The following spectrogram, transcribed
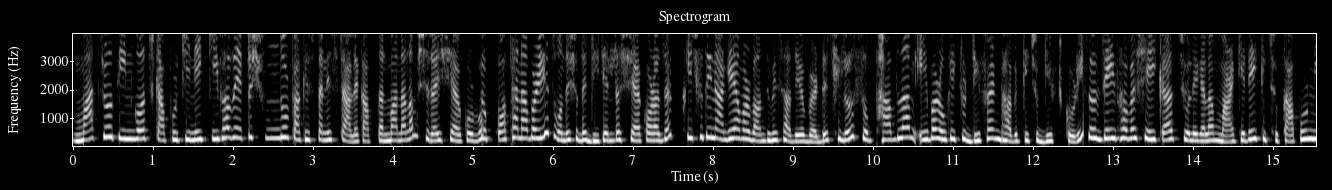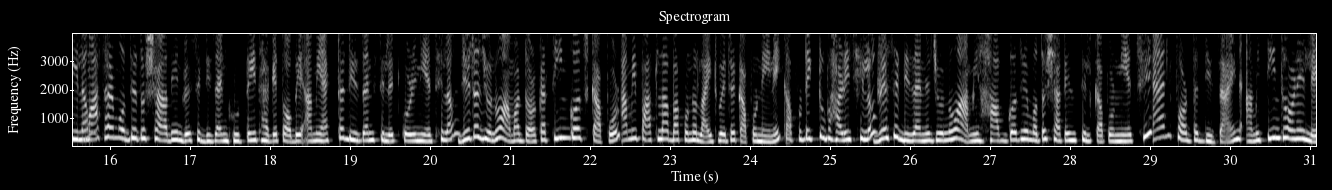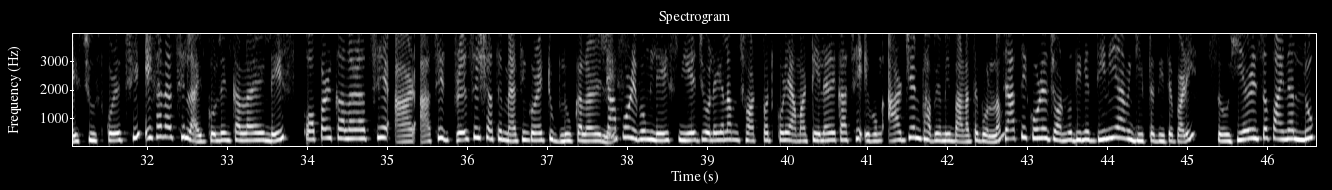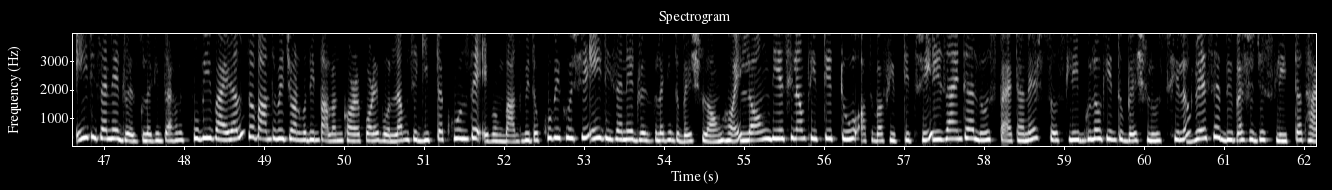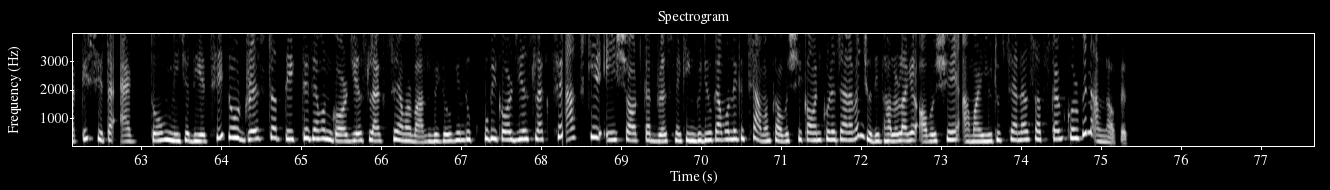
মাত্র তিন গজ কাপড় কিনে কীভাবে একটা সুন্দর পাকিস্তানি স্টাইলে কাপ্তান বানালাম সেটাই শেয়ার করব। কথা না বাড়িয়ে তোমাদের সাথে ডিটেলটা শেয়ার করা যাক। কিছুদিন আগে আমার বান্ধবী সাদিয়ার বার্থডে ছিল সো ভাবলাম এবার ওকে একটু ডিফারেন্ট ভাবে কিছু গিফট করি। সো যেই ভাবে সেই কাজ, চলে গেলাম মার্কেটে কিছু কাপড় নিলাম। মাথার মধ্যে তো সারাদিন ড্রেসের ডিজাইন ঘুরতেই থাকে, তবে আমি একটা ডিজাইন সিলেক্ট করে নিয়েছিলাম, যেটার জন্য আমার দরকার তিন গজ কাপড়। আমি পাতলা বা কোনো লাইট ওয়েটের কাপড় নেই নেই, কাপড়টা একটু ভারী ছিল। ড্রেসের ডিজাইনের জন্য আমি হাফ গজের মতো শাটিন সিল্ক কাপড় নিয়েছি। অ্যান্ড ফর দ্য ডিজাইন আমি তিন ধরনের লেস চুজ করেছি। এখানে আছে লাইট গোল্ডেন কালারের লেস কপার কালার আছে, আর আছে ড্রেসের সাথে ম্যাচিং করা একটু ব্লু কালারের লেস কাপড় এবং লেস নিয়ে চলে গেলাম ঝটপট করে আমার টেলারের কাছে এবং আর্জেন্ট ভাবে আমি বানাতে বললাম। যাতে করে জন্মদিনের দিনই আমি গিফটটা দিতে পারি। So here is the final look এই ডিজাইনের ড্রেসগুলো কিন্তু এখন খুবই ভাইরাল সো বান্ধবীর জন্মদিন পালন করার পরে বললাম যে গিফটটা খুলতে এবং বান্ধবী তো খুবই খুশি। এই ডিজাইনের ড্রেসগুলো কিন্তু বেশ লং হয়। লং দিয়েছিলাম ফিফটি টু অথবা ফিফটি থ্রি ডিজাইনটা লুজ প্যাটার্নের সো স্লিভগুলো কিন্তু বেশ লুজ ছিল। ড্রেসের দুই পাশে যে স্লিভটা থাকে, সেটা একদম নিচে দিয়েছি। তো ড্রেসটা দেখতে যেমন গর্জিয়াস লাগছে, আমার বান্ধবীকেও কিন্তু খুবই গর্জিয়াস লাগছে। আজকে এই শর্টকাট ড্রেস মেকিং ভিডিও কেমন লেগেছে, আমাকে অবশ্যই কমেন্ট করে জানাবেন। যদি ভালো লাগে, অবশ্যই আমার ইউটিউব চ্যানেল সাবস্ক্রাইব করবেন। আল্লাহ হাফেজ।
